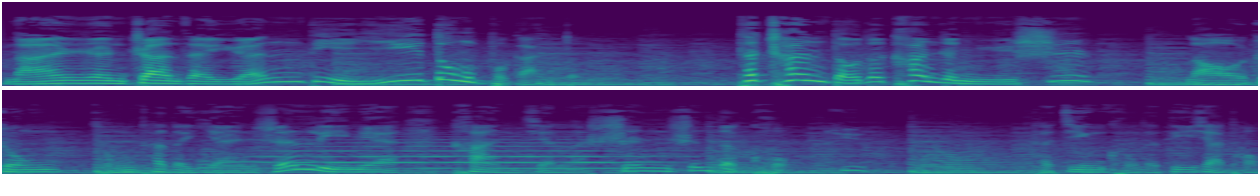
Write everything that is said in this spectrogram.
男人站在原地一动不敢动，他颤抖的看着女尸。老钟从他的眼神里面看见了深深的恐惧，他惊恐的低下头，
